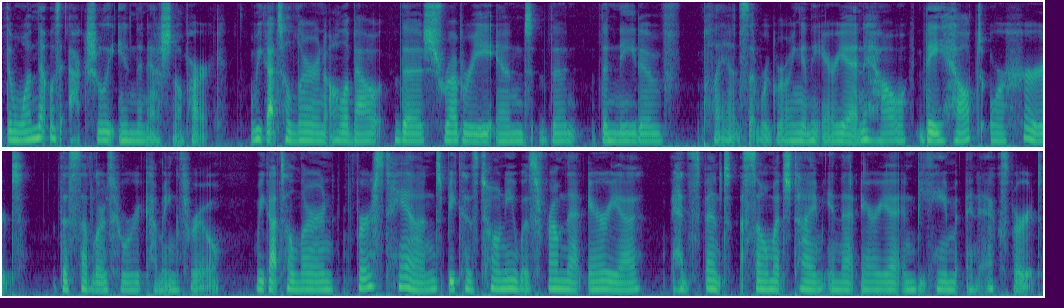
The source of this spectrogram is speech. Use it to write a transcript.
the one that was actually in the national park. We got to learn all about the shrubbery and the the native plants that were growing in the area and how they helped or hurt the settlers who were coming through. We got to learn firsthand because Tony was from that area, had spent so much time in that area and became an expert.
